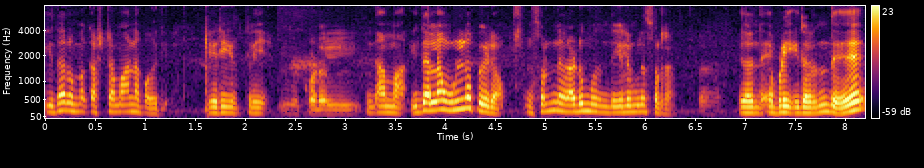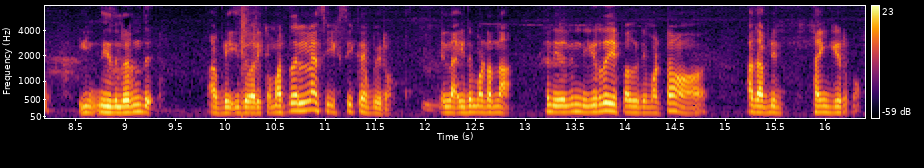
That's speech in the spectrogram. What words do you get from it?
இதுதான் ரொம்ப கஷ்டமான பகுதி. எரியத்துலேயே குடல். ஆமாம் இதெல்லாம் உள்ளே போயிடும். நான் இந்த நடுமுது இந்த எலும்புல சொல்கிறேன் இதுல இருந்து எப்படி இதுலேருந்து இதுலேருந்து அப்படி இது வரைக்கும். மற்றதெல்லாம் சீ சீக்கிரம் போயிடும். எல்லாம் இது மட்டும்தான். இந்த இந்த இருதய பகுதி மட்டும் அது அப்படி தங்கியிருக்கும்.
